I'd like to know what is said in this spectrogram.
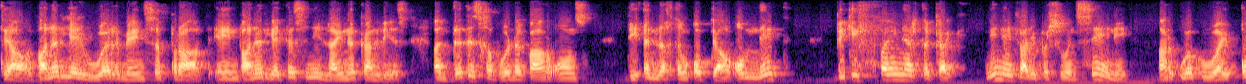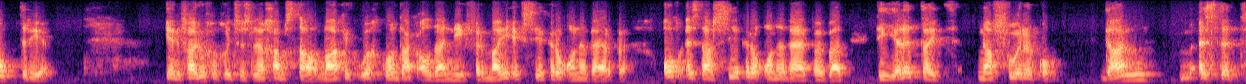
tel wanneer jy hoor mense praat en wanneer jy tussen die lyne kan lees want dit is gewoonlik waar ons die inligting optel om net bietjie fyner te kyk. Nie net wat die persoon sê nie maar ook hoe hy optree. Eenvoudige goed soos liggaamstaal maak ek oogkontak al dan nie vermy ek sekere onderwerpe of is daar sekere onderwerpe wat die hele tyd na vore kom? Dan is dit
